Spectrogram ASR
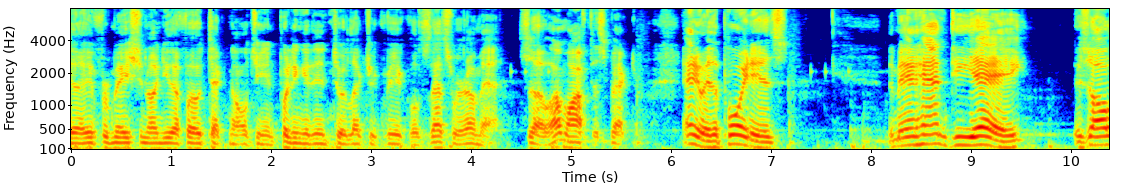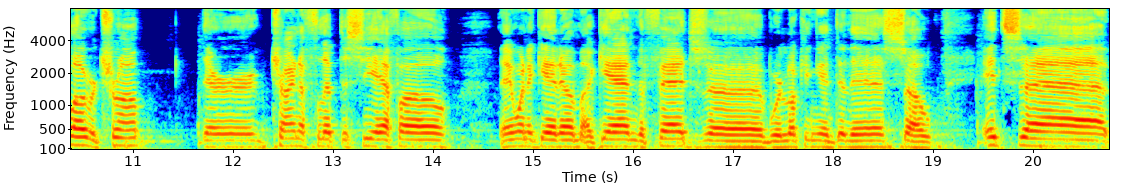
uh, information on UFO technology and putting it into electric vehicles. That's where I'm at. So I'm off the spectrum. Anyway, the point is the Manhattan DA is all over Trump. They're trying to flip the CFO. They want to get him again. The feds uh, were looking into this, so it's uh,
